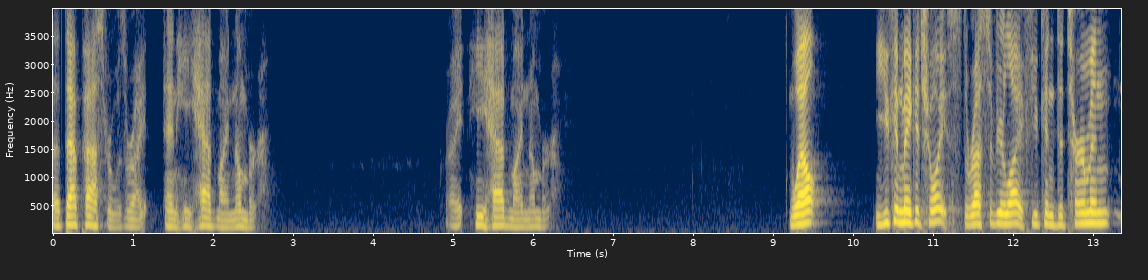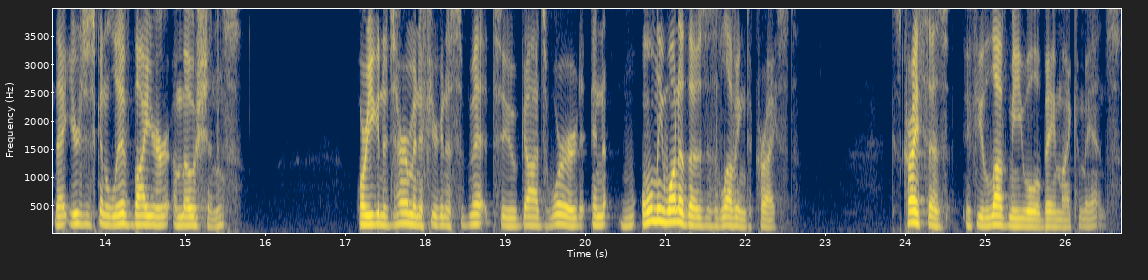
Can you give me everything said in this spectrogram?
that that pastor was right and he had my number. Right? He had my number. Well, you can make a choice the rest of your life. You can determine that you're just going to live by your emotions, or you can determine if you're going to submit to God's word. And only one of those is loving to Christ. Because Christ says, If you love me, you will obey my commands.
